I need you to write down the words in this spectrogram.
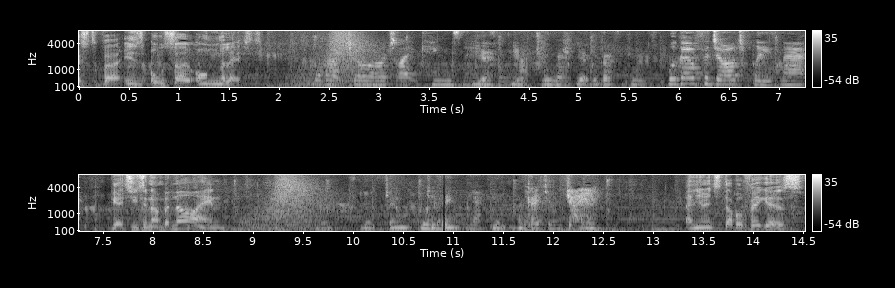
Christopher is also on the list. What about George, like King's names? Yeah, yeah, that kind of George. thing? Yeah, we'll go for George. We'll go for George, please, Nick. Gets you to number nine. Yeah, should we go for Jane? Do you think? Yeah. Okay. Yeah, George. Jane. And you're into double figures.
